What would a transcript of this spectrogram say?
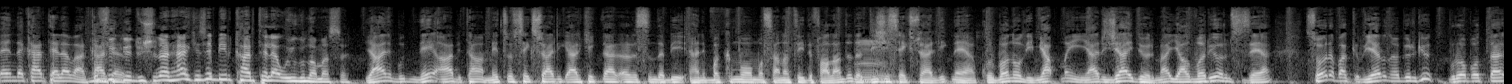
Bende kartela var. Bu Kartela. fikri düşünen herkese bir kartela uygulaması. Yani bu ne abi tamam metroseksüellik erkekler arasında bir hani bakımlı olma sanatıydı falandı Hmm. da dijiseksüellik ne ya kurban olayım yapmayın ya rica ediyorum ya yalvarıyorum size ya. Sonra bak yarın öbür gün bu robotlar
